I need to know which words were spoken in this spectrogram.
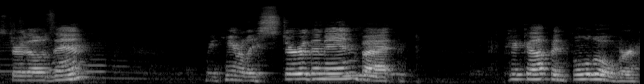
Stir those in. We can't really stir them in, but pick up and fold over.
